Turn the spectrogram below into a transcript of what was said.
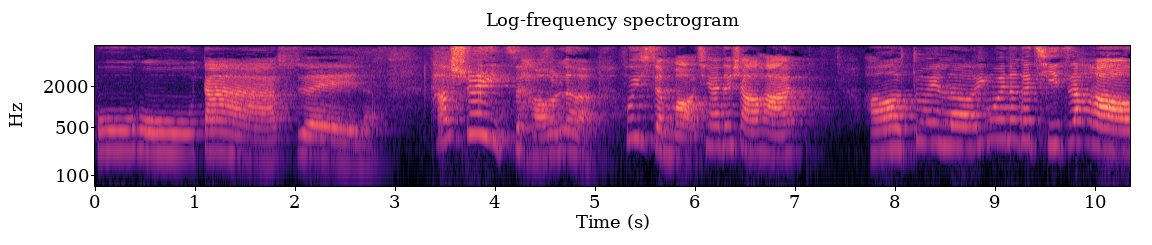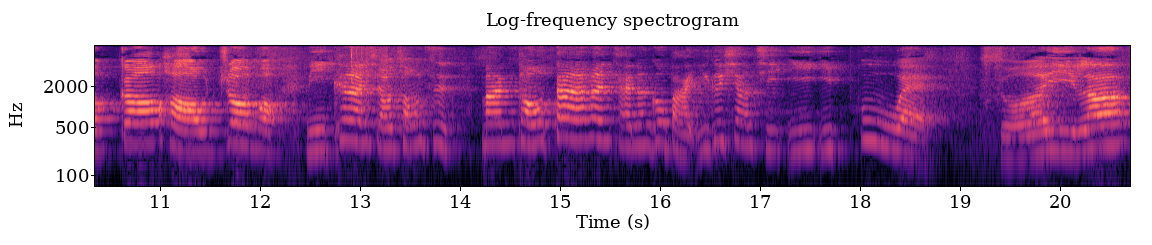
呼呼大睡了。他睡着了，为什么，亲爱的小孩？哦，对了，因为那个棋子好高好重哦。你看，小虫子满头大汗才能够把一个象棋移一步，哎。所以啦，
